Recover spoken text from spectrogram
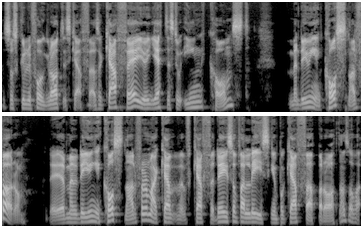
Så skulle du få en gratis kaffe. Alltså kaffe är ju en jättestor inkomst. Men det är ju ingen kostnad för dem. Det, men det är ju ingen kostnad för de här kaffe. Det är i så fall leasingen på kaffeapparaten. I så fall.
